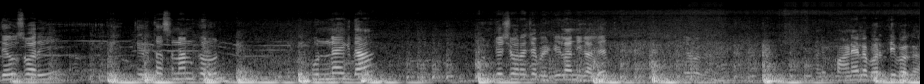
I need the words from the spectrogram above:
देवस्वारी तीर्थस्नान करून पुन्हा एकदा कुणकेश्वराच्या भेटीला निघालेत. हे बघा. पाण्याला भरती बघा.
